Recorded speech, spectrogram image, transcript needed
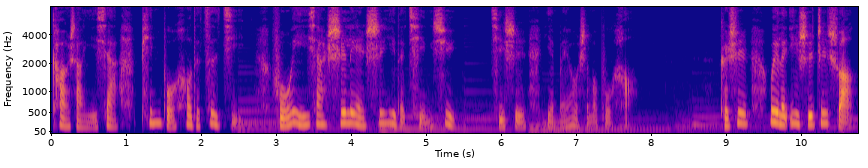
犒赏一下拼搏后的自己，抚慰一下失恋失意的情绪，其实也没有什么不好。可是为了一时之爽，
